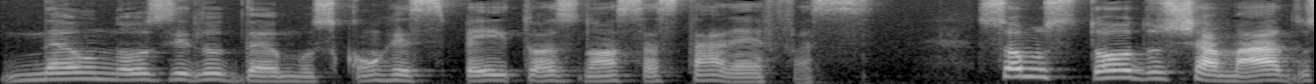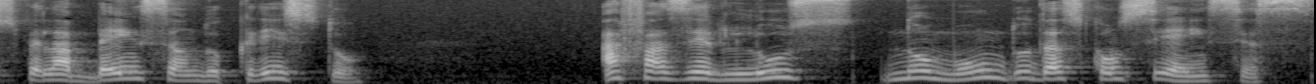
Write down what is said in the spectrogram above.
Não nos iludamos com respeito às nossas tarefas somos todos chamados pela bênção do Cristo a fazer luz no mundo das consciências,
